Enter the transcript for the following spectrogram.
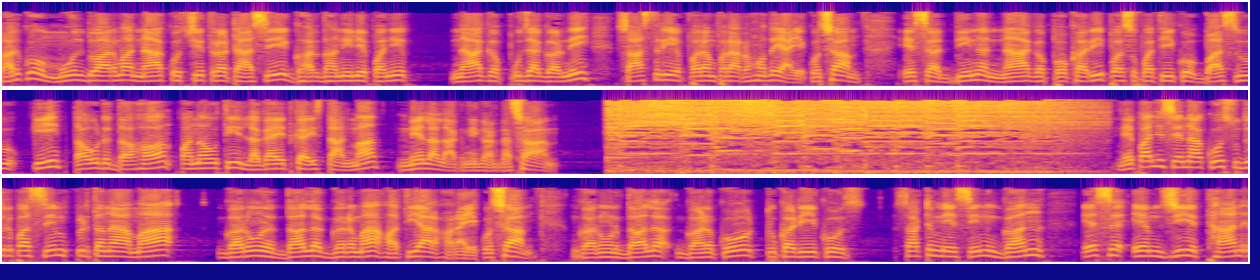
घरको मूलद्वारमा नागको चित्र टाँसी घर धनीले पनि नाग पूजा गर्ने शास्त्रीय परम्परा रहँदै आएको छ। यस दिन नाग पोखरी पशुपतिको बासुकी तौड दह पनौती लगायतका स्थानमा मेला लाग्ने गर्दछ। नेपाली सेनाको सुदूरपश्चिम पृतनामा गरूण दल गणमा हतियार हराएको छ। गरूण दल गणको टुकडीको सट मेसिन गन एसएमजी थान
